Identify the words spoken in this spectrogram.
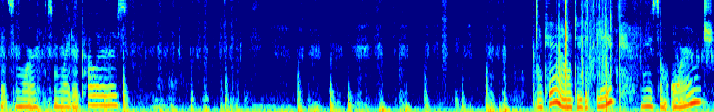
Get some more, some lighter colors. Okay, now we'll do the beak. Use some orange.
